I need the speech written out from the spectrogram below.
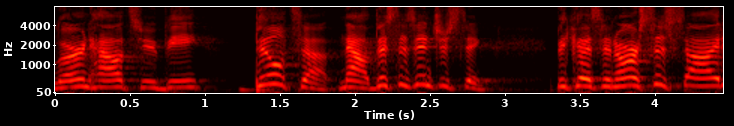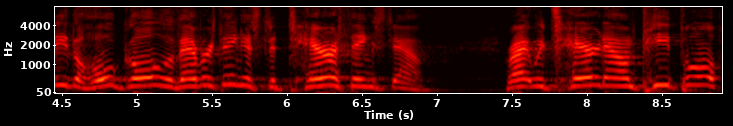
learn how to be built up. Now, this is interesting because in our society, the whole goal of everything is to tear things down right? We tear down people,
